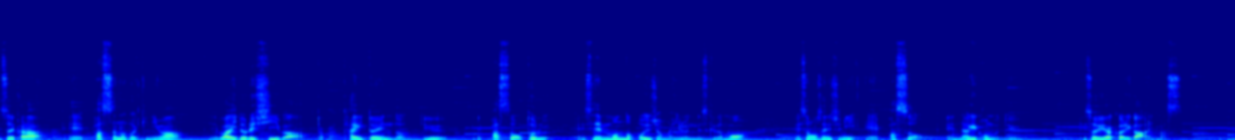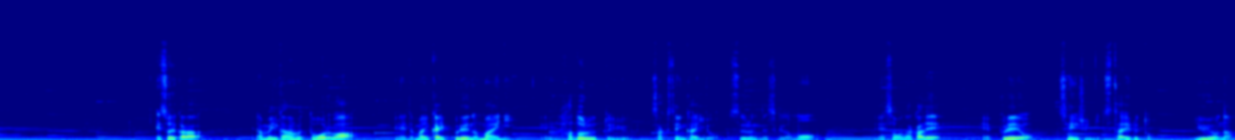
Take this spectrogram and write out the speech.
それから、パスの時には、ワイドレシーバーとかタイトエンドっていうパスを取る専門のポジションがいるんですけども、その選手にパスを投げ込むという、そういう役割があります。それから、アメリカンフットボールは、毎回プレーの前に、ハドルという作戦会議をするんですけども、その中で、プレーを選手に伝えるというような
